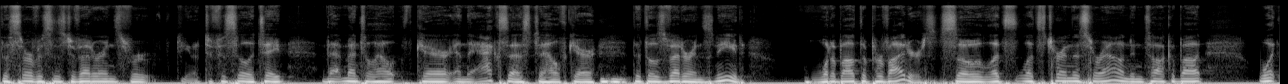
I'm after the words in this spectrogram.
the services to veterans for you know to facilitate that mental health care and the access to health care mm-hmm. that those veterans need what about the providers? So let's let's turn this around and talk about what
